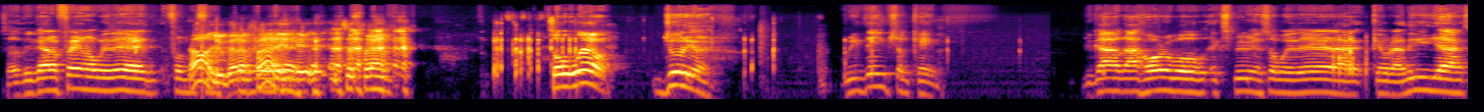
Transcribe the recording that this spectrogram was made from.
So you got a fan over there from. No, from, you got a fan. It, it's a fan. so well, Junior, redemption came. You got that horrible experience over there at Quebradillas.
